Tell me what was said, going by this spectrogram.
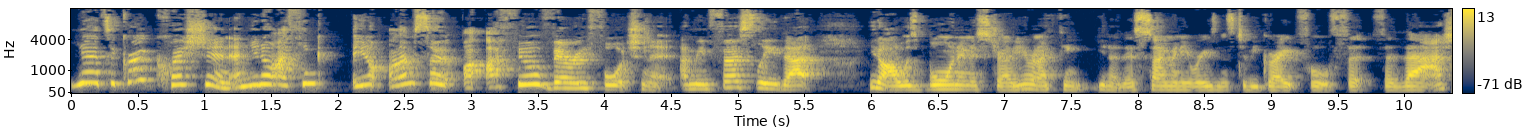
Yeah, it's a great question. And, you know, I think, you know, I'm so, I feel very fortunate. I mean, firstly, that you know, I was born in Australia, and I think you know, there's so many reasons to be grateful for for that.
